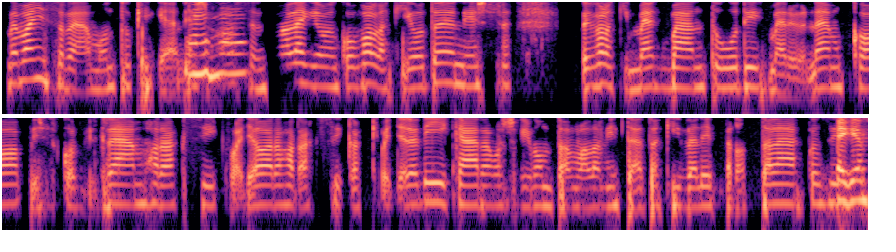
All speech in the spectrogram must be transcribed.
Mert annyiszor elmondtuk, igen, és uh-huh. azt szerintem a legjobb, amikor valaki odajön, és vagy valaki megbántódik, mert ő nem kap, és akkor rám haragszik, vagy arra haragszik, aki, vagy a Rékára, most aki mondtam valamit, tehát akivel éppen ott találkozik. Igen.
